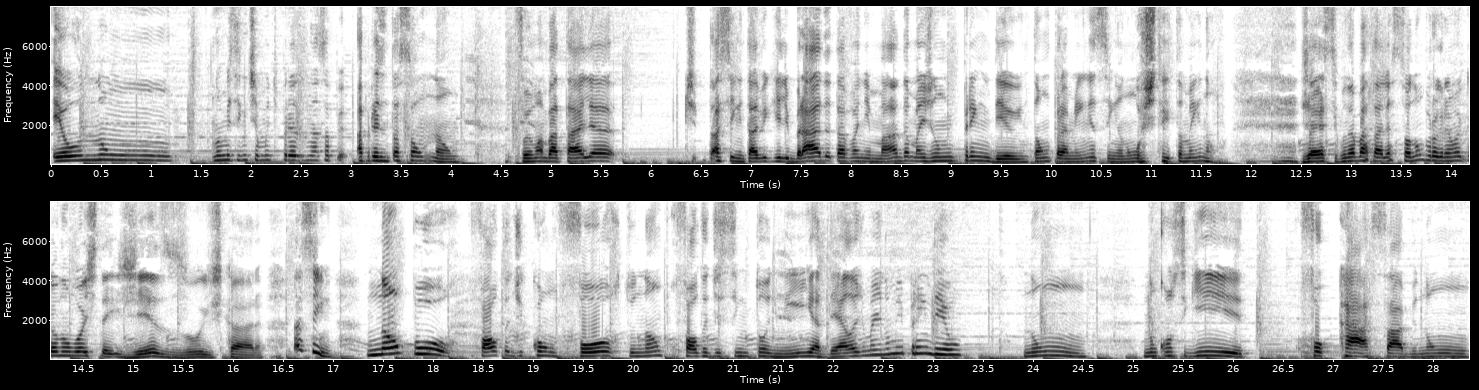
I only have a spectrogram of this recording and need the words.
eu não não me senti muito preso nessa apresentação não. Foi uma batalha que, assim, tava equilibrada, tava animada, mas não me prendeu. Então, para mim, assim, eu não gostei também não. Já é a segunda batalha só num programa que eu não gostei. Jesus, cara. Assim, não por falta de conforto, não por falta de sintonia delas, mas não me prendeu. Não, não consegui focar, sabe? Não,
